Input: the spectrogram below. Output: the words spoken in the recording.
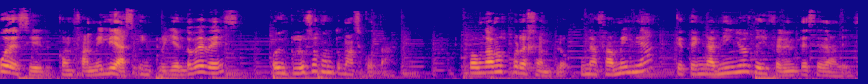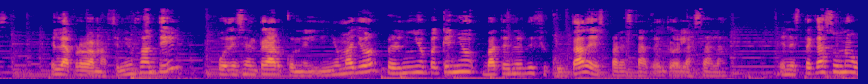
Puedes ir con familias incluyendo bebés o incluso con tu mascota. Pongamos por ejemplo una familia que tenga niños de diferentes edades. En la programación infantil puedes entrar con el niño mayor, pero el niño pequeño va a tener dificultades para estar dentro de la sala. En este caso no,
